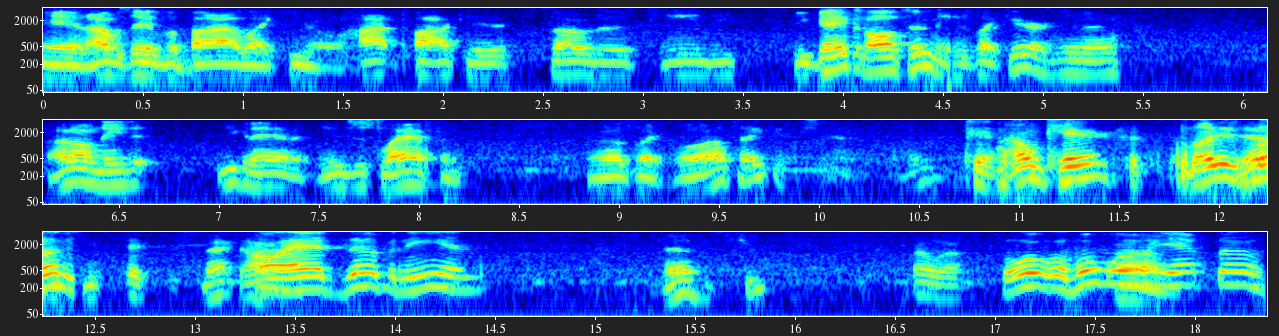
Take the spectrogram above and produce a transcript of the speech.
and I was able to buy like you know hot pockets, sodas, candy. He gave it all to me. He was like, "Here, you know, I don't need it. You can have it." He was just laughing, and I was like, "Well, I'll take it." I don't care. Money's Yeah, money. snack It all adds up in the end. Yeah, it's true. Oh well. What, what were Uh, we at though?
